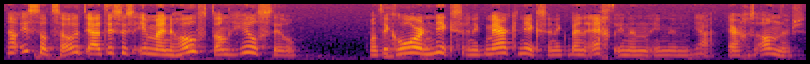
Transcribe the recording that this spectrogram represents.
Nou, is dat zo? Het- Ja, het is dus in mijn hoofd dan heel stil. Want ik hoor niks en ik merk niks. En ik ben echt in een, in een ja, ergens anders.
